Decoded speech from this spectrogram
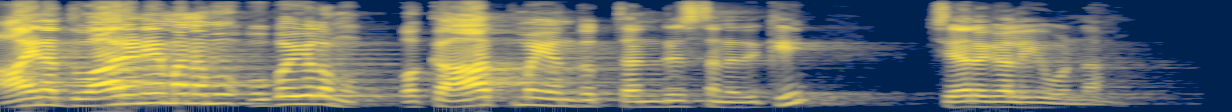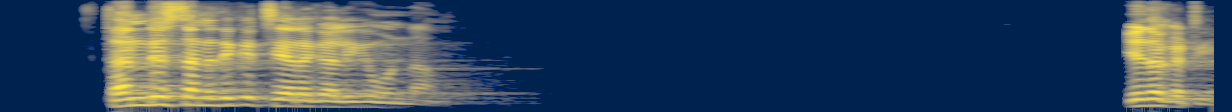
ఆయన ద్వారానే మనము ఉభయులము ఒక ఆత్మ ఎందు తండ్రి సన్నిధికి చేరగలిగి ఉన్నాం. తండ్రి సన్నిధికి చేరగలిగి ఉన్నాం. ఇదొకటి.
